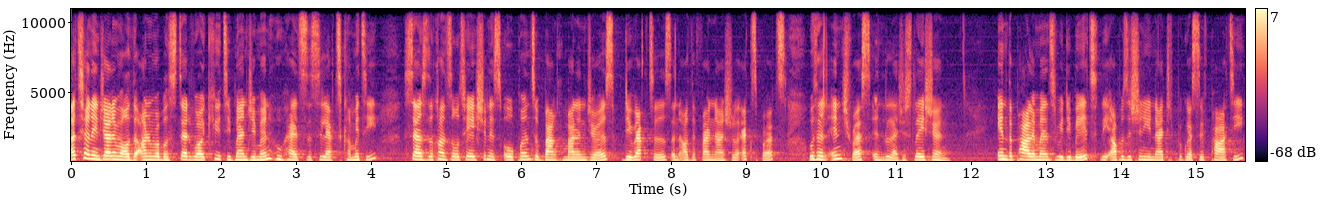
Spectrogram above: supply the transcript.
Attorney General the Honorable Steadroy Cutie Benjamin, who heads the Select Committee, says the consultation is open to bank managers, directors, and other financial experts with an interest in the legislation. In the parliamentary debate, the opposition United Progressive Party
